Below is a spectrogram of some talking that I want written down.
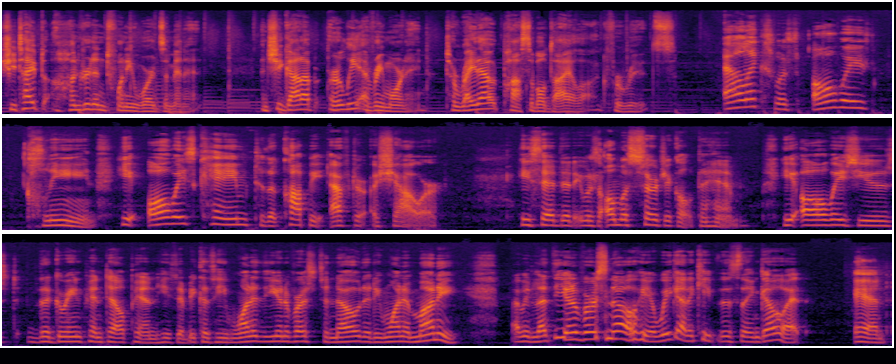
She typed 120 words a minute, and she got up early every morning to write out possible dialogue for Roots. Alex was always clean. He always came to the copy after a shower. He said that it was almost surgical to him. He always used the green Pentel pen, he said, because he wanted the universe to know that he wanted money. I mean, let the universe know here, we got to keep this thing going. And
